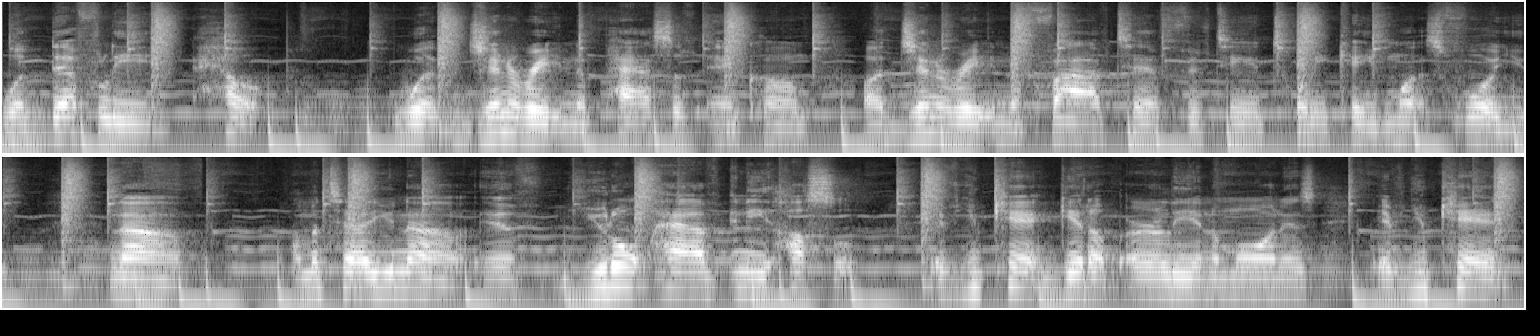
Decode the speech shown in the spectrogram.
will definitely help with generating the passive income or generating the 5, 10, 15, 20K months for you. Now, I'm gonna tell you now, if you don't have any hustle, if you can't get up early in the mornings, if you can't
